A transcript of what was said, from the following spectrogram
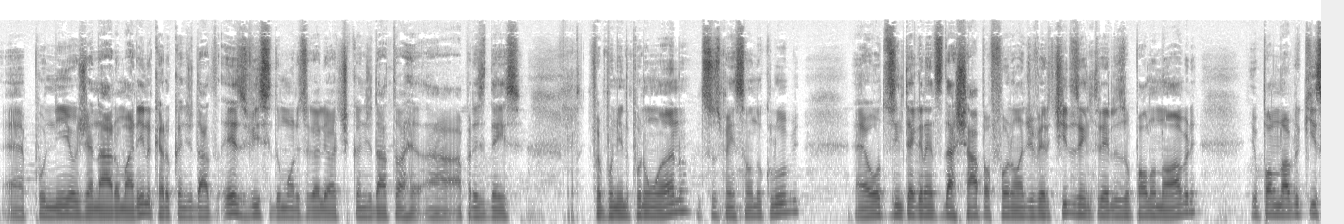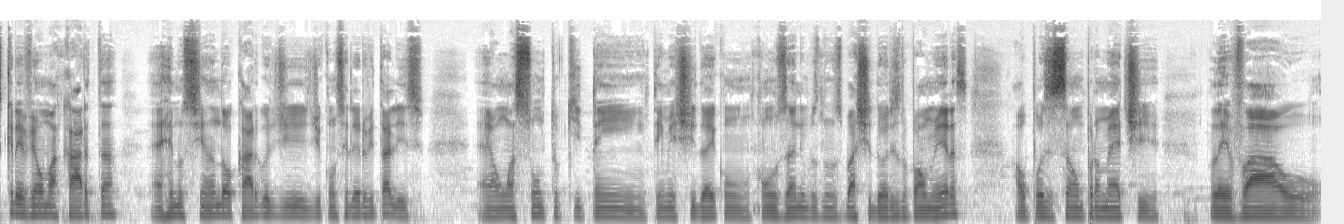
é, punir o Genaro Marino, que era o candidato, ex-vice do Maurício Gagliotti, candidato à, à- presidência. Foi punido por um ano de suspensão do clube. É, outros integrantes da chapa foram advertidos, entre eles o Paulo Nobre. E o Paulo Nobre que escreveu uma carta é, renunciando ao cargo de, de conselheiro vitalício. É um assunto que tem, tem mexido aí com, com os ânimos nos bastidores do Palmeiras. A oposição promete levar o,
